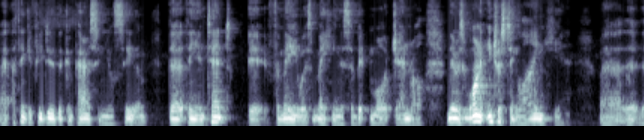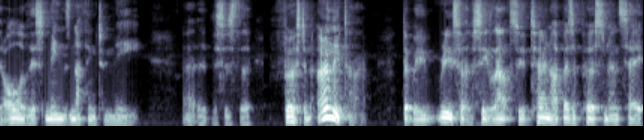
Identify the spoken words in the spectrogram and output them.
I, think if you do the comparison, you'll see them. The the intent eh, for me was making this a bit more general. There was one interesting line here uh, that, that, all of this means nothing to me. Uh, this is the first and only time that we really sort of see Lao Tzu turn up as a person and say,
